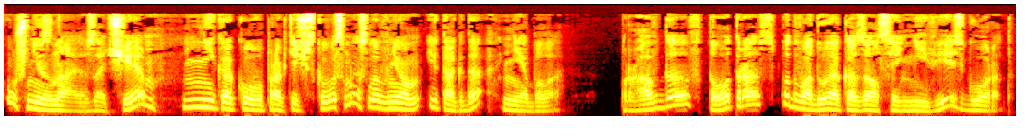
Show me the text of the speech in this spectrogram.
Уж не знаю зачем, никакого практического смысла в нем и тогда не было. Правда, в тот раз под водой оказался не весь город,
